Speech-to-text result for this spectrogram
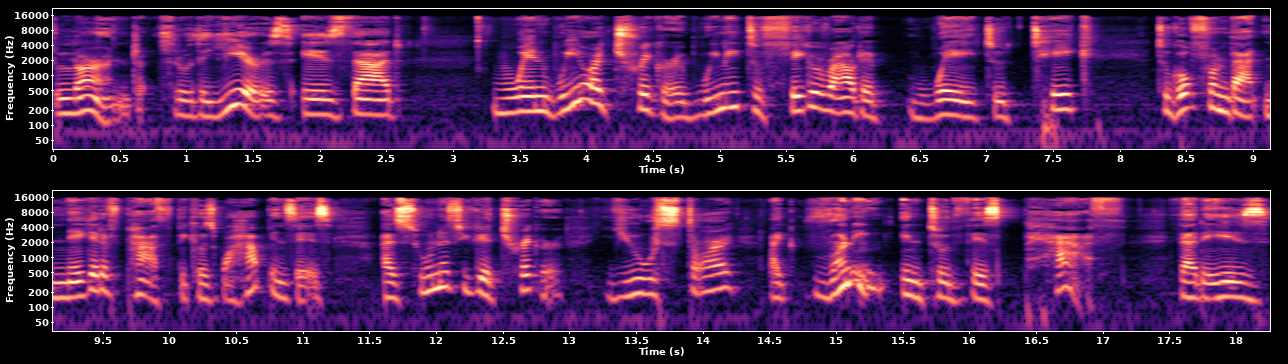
learned through the years is that when we are triggered, we need to figure out a way to take, to go from that negative path because what happens is as soon as you get triggered, you start like running into this path that is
